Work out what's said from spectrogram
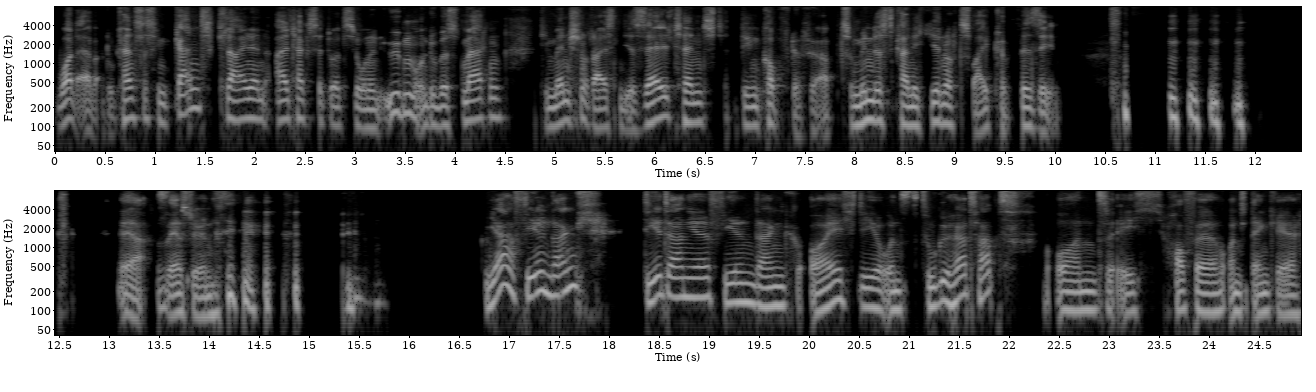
Whatever. Du kannst es in ganz kleinen Alltagssituationen üben und du wirst merken, die Menschen reißen dir seltenst den Kopf dafür ab. Zumindest kann ich hier noch zwei Köpfe sehen. ja, sehr schön. Ja, vielen Dank dir, Daniel. Vielen Dank euch, die ihr uns zugehört habt. Und ich hoffe und denke,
